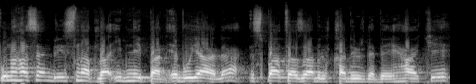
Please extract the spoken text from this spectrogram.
Bunu Hasan bir isnatla İbn İbban, Ebu Yala, İsbat-ı Azabil Kabir'de Beyhaki,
